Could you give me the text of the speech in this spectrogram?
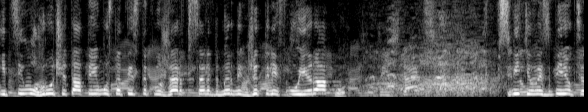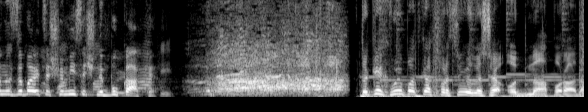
і цілу гру читати йому статистику жертв серед мирних жителів у Іраку. В світі лесбійок це називається щомісячне букаки. Таких випадках працює лише одна порада:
